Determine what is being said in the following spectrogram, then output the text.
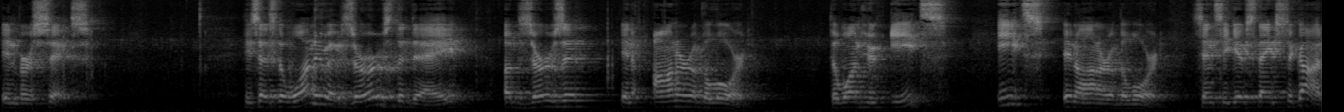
in verse 6. He says, The one who observes the day observes it in honor of the Lord. The one who eats, eats in honor of the Lord, since he gives thanks to God,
